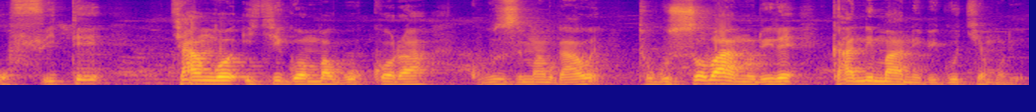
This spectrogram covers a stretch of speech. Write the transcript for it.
ufite cyangwa icyo igomba gukora ku buzima bwawe tugusobanurire kandi imana ibigukemurire.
